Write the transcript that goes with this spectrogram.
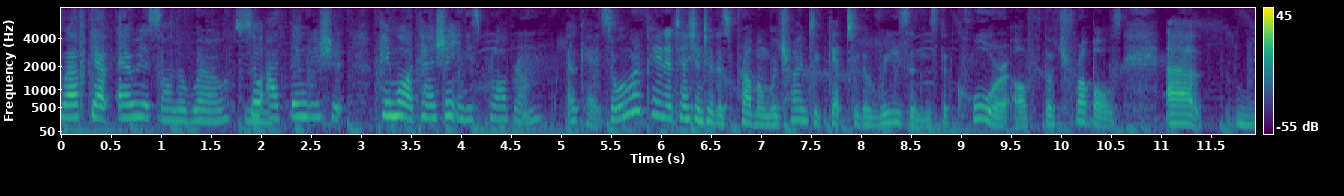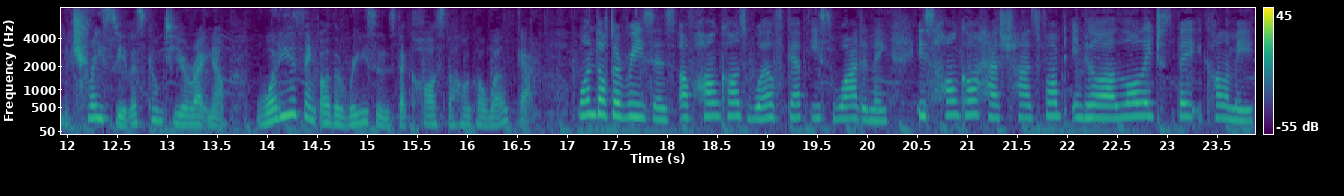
wealth gap areas on the world. So I think we should pay more attention in this problem. Okay, so when we're paying attention to this problem, we're trying to get to the reasons, the core of the troubles. Uh, Tracy, let's come to you right now. What do you think are the reasons that cause the Hong Kong wealth gap? One of the reasons of Hong Kong's wealth gap is widening is Hong Kong has transformed into a knowledge-based economy,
